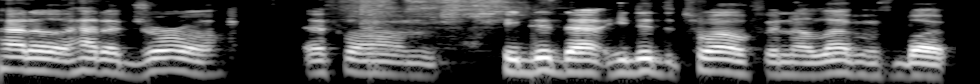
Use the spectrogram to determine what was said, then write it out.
had a had a draw if um he did that. He did the 12th and the 11th, but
